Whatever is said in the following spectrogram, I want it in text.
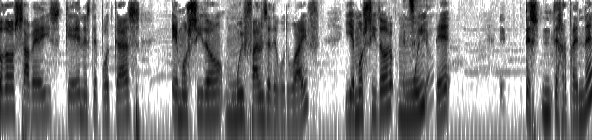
Todos sabéis que en este podcast hemos sido muy fans de The Good Wife y hemos sido ¿En muy de... ¿Te, te sorprende?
